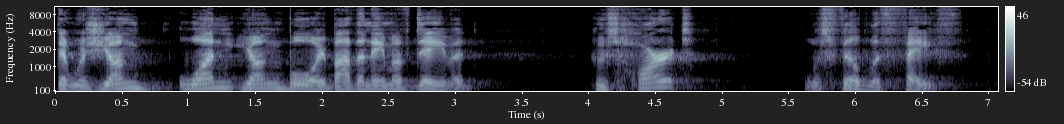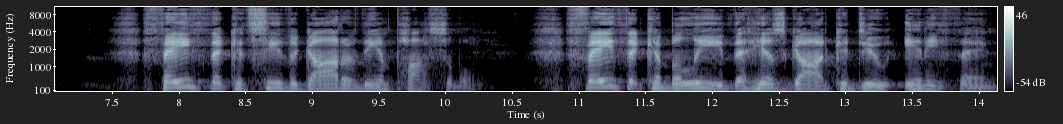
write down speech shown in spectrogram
there was young, one young boy by the name of David whose heart was filled with faith. Faith that could see the God of the impossible. Faith that could believe that his God could do anything.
